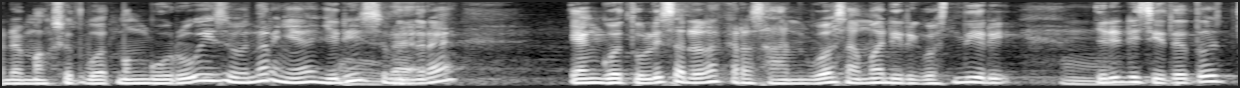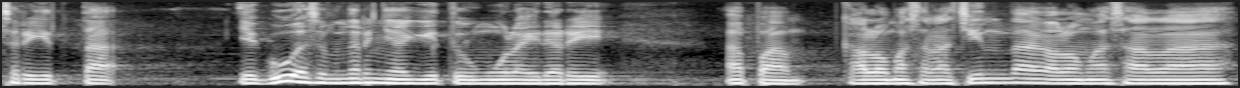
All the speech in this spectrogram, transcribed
ada maksud buat menggurui sebenarnya. Jadi Hmm, sebenarnya yang gue tulis adalah keresahan gue sama diri gue sendiri. Hmm. Jadi di situ tuh cerita ya gue sebenarnya gitu. Mulai dari apa kalau masalah cinta, kalau masalah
